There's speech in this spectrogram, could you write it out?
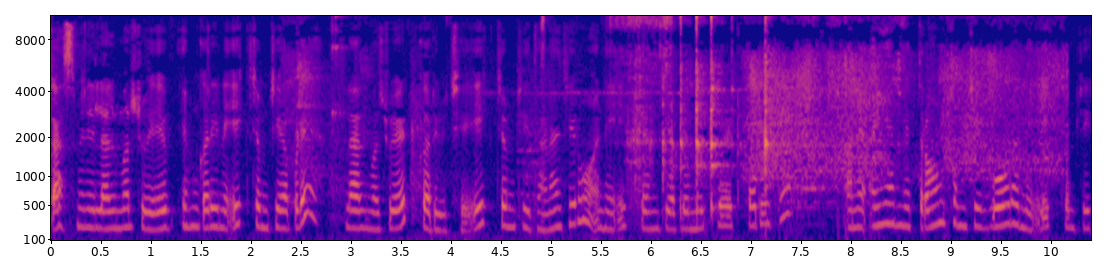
કાશ્મીરી લાલ મરચું, એ એમ કરીને એક ચમચી આપણે લાલ મરચું એડ કર્યું છે. એક ચમચી ધાણા જીરું અને એક ચમચી આપણે મીઠું એડ કર્યું છે. અને અહીંયા મેં ત્રણ ચમચી ગોળ અને એક ચમચી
